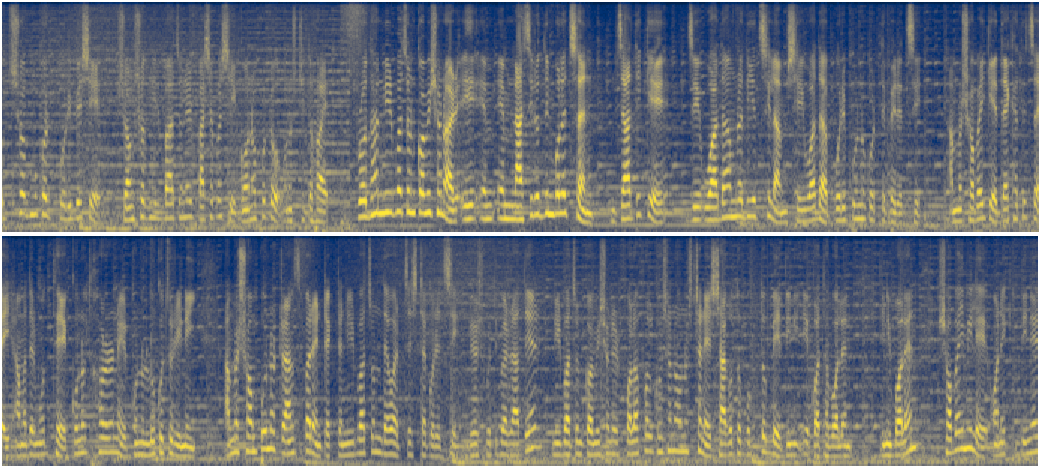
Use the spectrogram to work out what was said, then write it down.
উৎসবমুখর পরিবেশে সংসদ নির্বাচনের পাশাপাশি গণভোটও অনুষ্ঠিত হয়। প্রধান নির্বাচন commissioner A M M Nasir Uddin বলেছেন, জাতিকে যে ওয়াদা আমরা দিয়েছিলাম, সেই ওয়াদা পরিপূর্ণ করতে পেরেছি। আমরা সবাইকে দেখাতে চাই, আমাদের মধ্যে কোনো ধরনের কোনো লুকোচুরি নেই। আমরা সম্পূর্ণ ট্রান্সপারেন্ট একটা নির্বাচন দেওয়ার চেষ্টা করেছি। বৃহস্পতিবার রাতের নির্বাচন কমিশনের ফলাফল ঘোষণা অনুষ্ঠানে স্বাগত বক্তব্যে তিনি এ কথা বলেন। তিনি বলেন, সবাই মিলে অনেক দিনের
